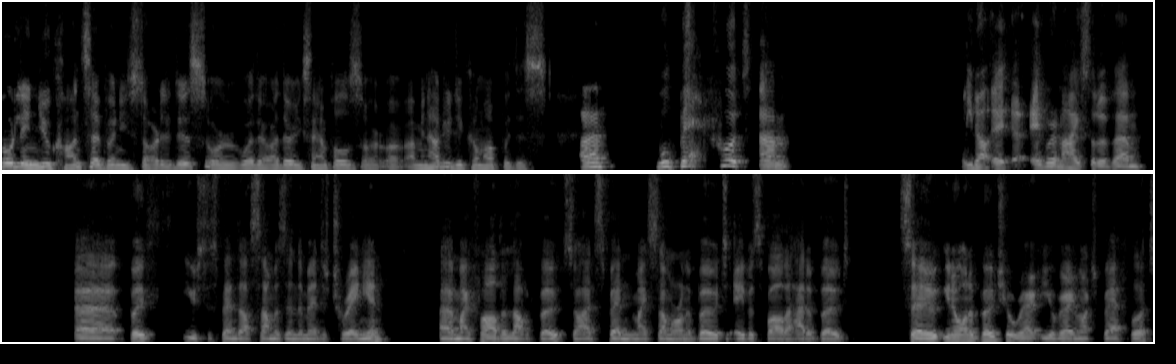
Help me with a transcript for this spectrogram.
totally new concept when you started this or were there other examples or, or i mean how did you come up with this? Um, well barefoot um, you know Eva and i sort of um, uh, both used to spend our summers in the mediterranean uh, my father loved boats so i'd spend my summer on a boat Eva's father had a boat so you know on a boat you're you're very much barefoot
